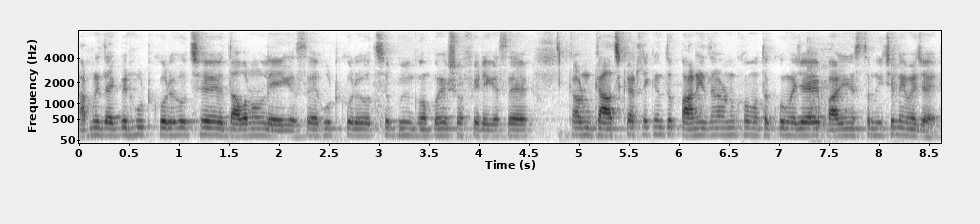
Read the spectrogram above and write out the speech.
আপনি দেখবেন হুট করে হচ্ছে দাবানল লেগে গেছে, হুট করে হচ্ছে ভূমিকম্প হয়ে সব ফেটে গেছে। কারণ গাছ কাটলে কিন্তু পানি ধারণ ক্ষমতা কমে যায়, পানির স্তর নিচে নেমে যায়।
